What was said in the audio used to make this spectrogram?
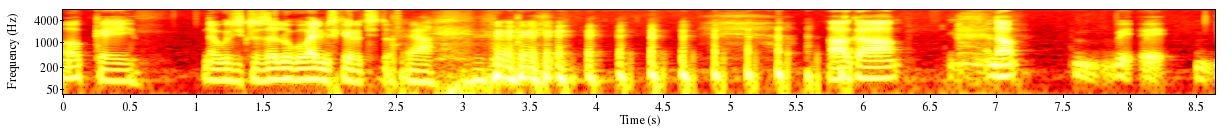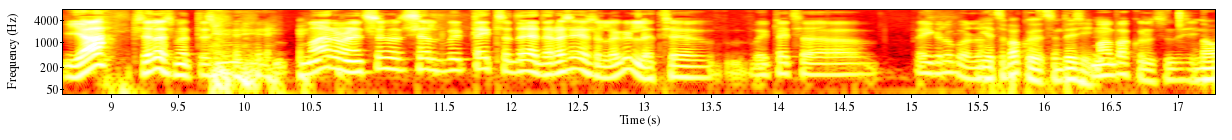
okei okay., nagu siis, kui sa seda lugu valmis kirjutasid või? jah aga no jah, selles mõttes ma arvan, et seal, seal võib täitsa tõetera sees olla küll, et see võib täitsa õige lugu nii et sa pakud, et see on tõsi? ma pakun, et see on tõsi. no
